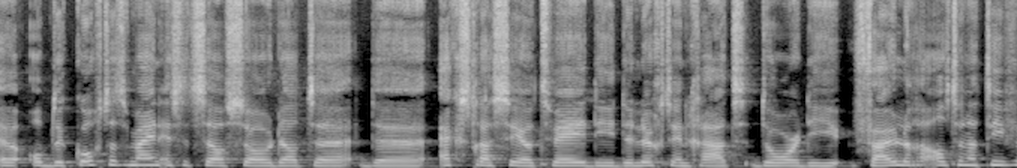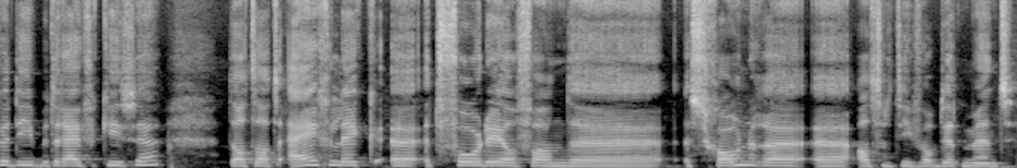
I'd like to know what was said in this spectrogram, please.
uh, op de korte termijn is het zelfs zo dat uh, de extra CO2 die de lucht ingaat door die vuilere alternatieven die bedrijven kiezen, dat dat eigenlijk uh, het voordeel van de schonere alternatieven op dit moment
